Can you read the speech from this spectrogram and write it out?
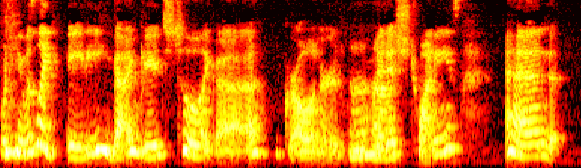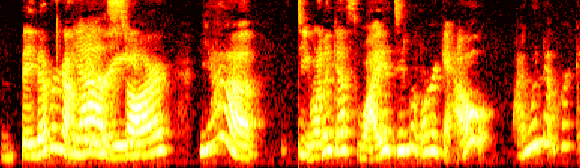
When he was like 80, he got engaged to like a girl in her Uh-huh. mid-ish 20s, and they never got yeah, married. star. Yeah. Do you want to guess why it didn't work out? Why wouldn't it work out?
